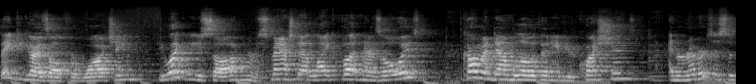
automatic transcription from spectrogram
Thank you guys all for watching. If you like what you saw, remember to smash that like button as always. Comment down below with any of your questions. And remember to su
